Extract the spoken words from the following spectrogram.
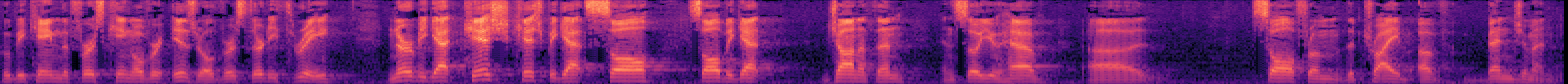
who became the first king over Israel. Verse 33 Ner begat Kish, Kish begat Saul, Saul begat Jonathan, and so you have uh, Saul from the tribe of Benjamin.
